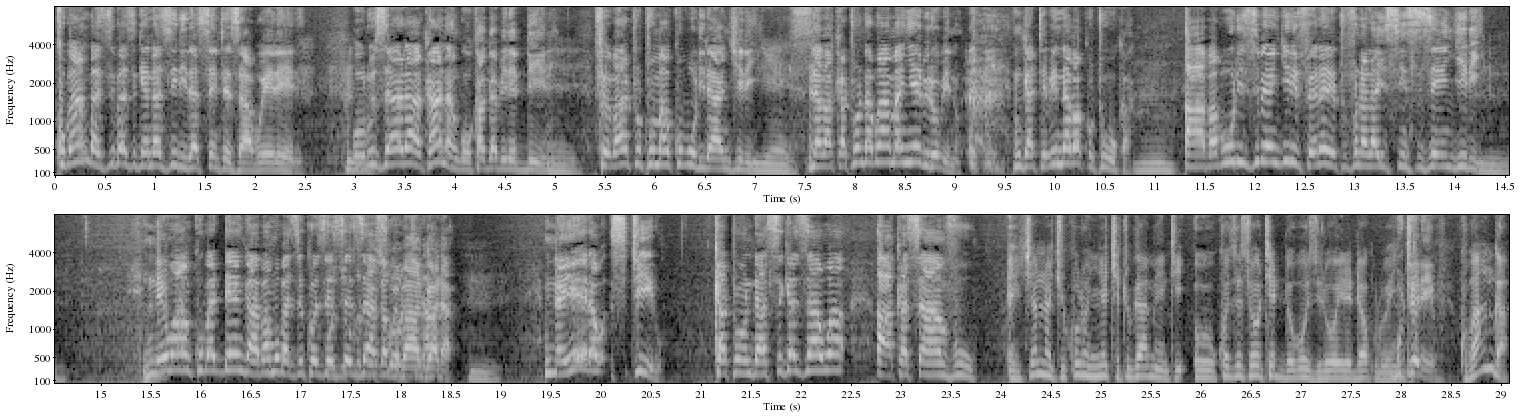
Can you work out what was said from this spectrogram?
kubanga ziba zigenda zirira sente za bwereere oluzaala akaana ng'okagabira eddiini. Eh. ffe baatutuma kubuulira njiri. Yes. laba katonda bw'amanyi ebiro bino nga tebinnaba kutuuka. Ababuulizi b'enjiri ffena ne tufuna layisinsi z'enjiri. Newankubadde ng'abamu bazikozesezza nga bwe Ozikozesa otya? baagala. Naye era stiiru katonda asigazaawa akasanvu ekyo nno kikulu nnyo kyetugambye nti okozesa otya eddoboozi lwowereddwa ku lwenyi butereevu kubanga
